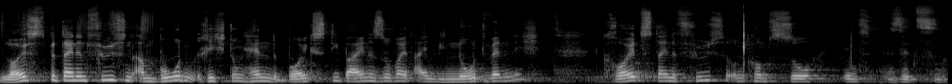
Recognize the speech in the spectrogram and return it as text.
Läufst mit deinen Füßen am Boden Richtung Hände, beugst die Beine so weit ein wie notwendig, kreuzt deine Füße und kommst so ins Sitzen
